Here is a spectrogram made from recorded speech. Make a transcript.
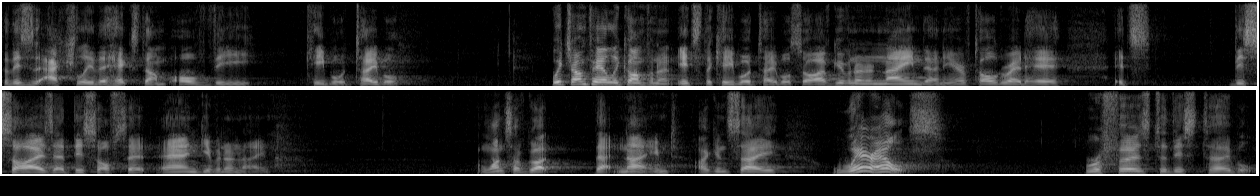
So this is actually the hex dump of the keyboard table, which I'm fairly confident it's the keyboard table. So I've given it a name down here. I've told radare it's this size at this offset and given a name. And once I've got that named, I can say, where else refers to this table.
